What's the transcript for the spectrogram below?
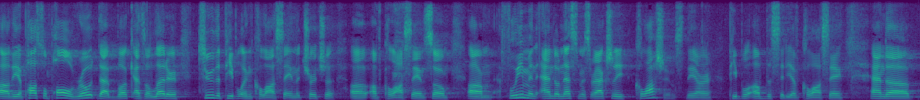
uh, the apostle Paul wrote that book as a letter to the people in Colossae in the church of, uh, of Colossae. And so um, Philemon and Onesimus are actually Colossians. They are people of the city of Colossae, and uh,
